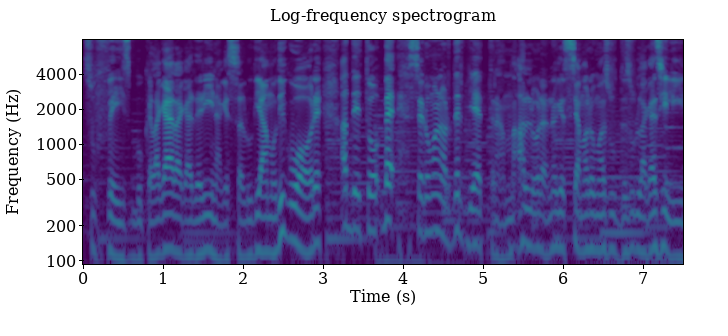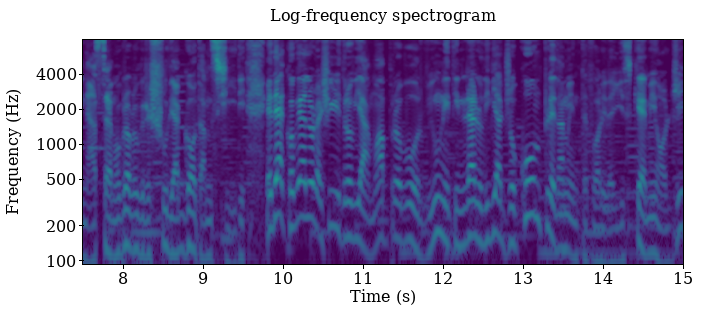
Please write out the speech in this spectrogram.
su Facebook, la cara Caterina che salutiamo di cuore, ha detto beh se Roma Nord è Vietnam allora noi che siamo a Roma Sud sulla Casilina siamo proprio cresciuti a Gotham City. Ed ecco che allora ci ritroviamo a proporvi un itinerario di viaggio completamente fuori dagli schemi oggi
